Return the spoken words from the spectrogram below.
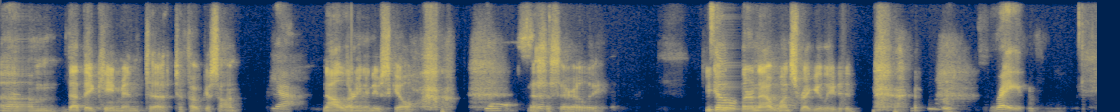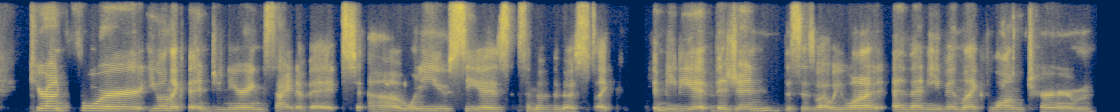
um, that they came in to, to focus on. Yeah. Not learning a new skill yes, necessarily. You so, can learn that once regulated. right. Ciaran, for you on like the engineering side of it, uh, what do you see as some of the most like immediate vision? This is what we want, and then even like long term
